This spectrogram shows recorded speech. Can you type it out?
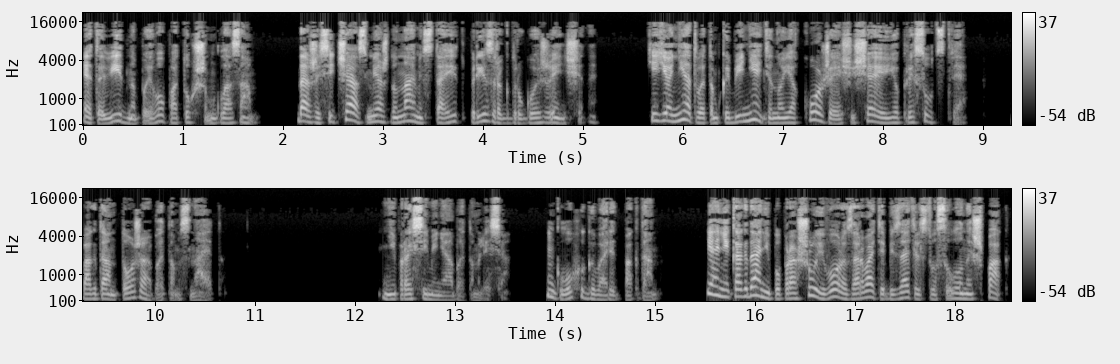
Это видно по его потухшим глазам. Даже сейчас между нами стоит призрак другой женщины. Ее нет в этом кабинете, но я кожей ощущаю ее присутствие. Богдан тоже об этом знает. «Не проси меня об этом, Леся», — глухо говорит Богдан. «Я никогда не попрошу его разорвать обязательства с Илоной Шпак.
